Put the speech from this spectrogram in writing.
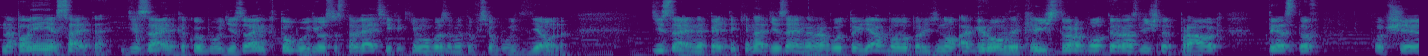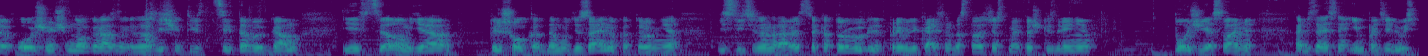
Наполнение сайта. Дизайн, какой будет дизайн, кто будет его составлять и каким образом это все будет сделано. Дизайн, опять-таки, над дизайном работаю я. Было проведено огромное количество работы, различных правок, тестов. Вообще очень-очень много разных, различных цветовых гамм. И в целом я пришел к одному дизайну, который мне действительно нравится, который выглядит привлекательно, достаточно с моей точки зрения. Позже я с вами обязательно им поделюсь.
